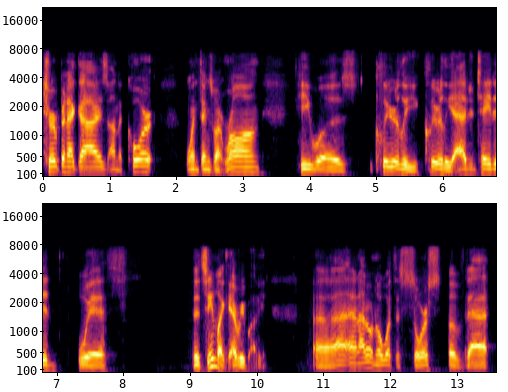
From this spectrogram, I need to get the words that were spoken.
chirping at guys on the court when things went wrong. He was clearly, clearly agitated with, it seemed like everybody. Uh, and I don't know what the source of that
